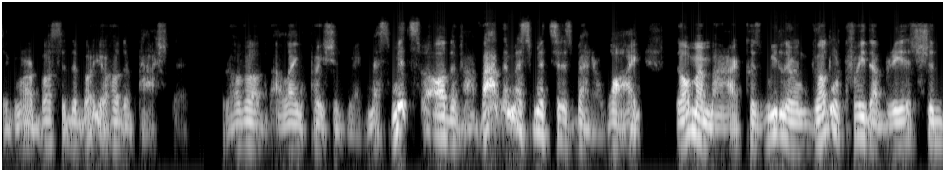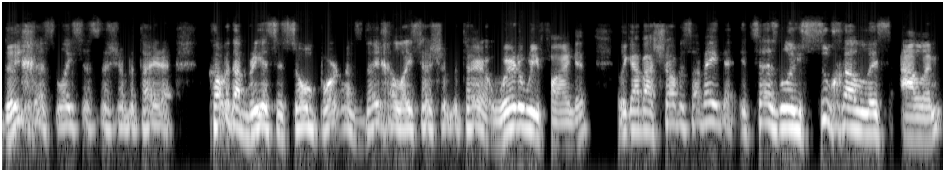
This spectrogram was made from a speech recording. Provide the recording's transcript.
The Gemara Bosa de Boy Yehoda Pashta. Rava Alain Peshet the Vavada Mes Mitzvah is better. Why? Domamar, because we learn Godel Kved Abrias Shedoiches Loises Shabbatayra. Kavod Abrias is so important. It's Deicha Loises Shabbatayra. Where do we find it? Like Abba Shabbos Aveda. It says Loisucha Lis Alim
